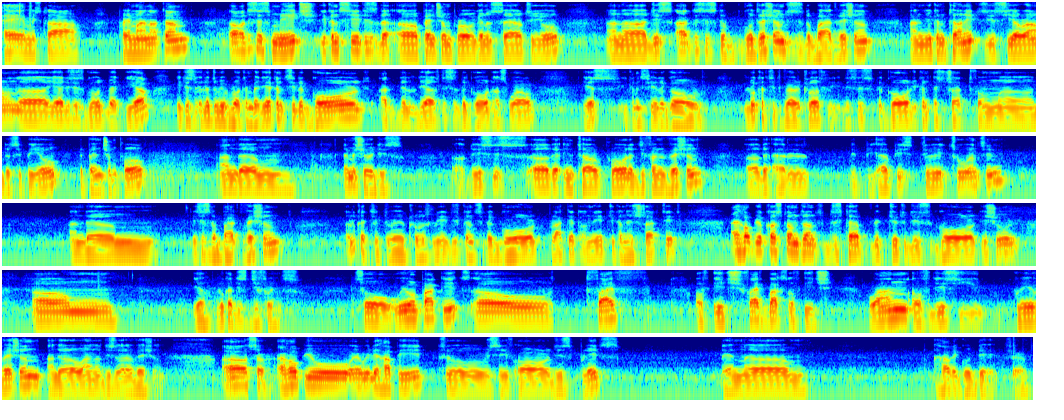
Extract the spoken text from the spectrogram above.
Hey, Mr. Premanathan. Uh, this is Mitch. You can see this is the uh, Pentium Pro we're gonna sell to you, and uh, this uh, this is the good version. This is the bad version, and you can turn it. You see around. Uh, yeah, this is good, but yeah, it is a little bit broken. But you can see the gold at the yes. This is the gold as well. Yes, you can see the gold. Look at it very closely. This is the gold you can extract from uh, the CPU, the Pentium Pro and um, let me show you this. Uh, this is uh, the Intel Pro the different version. Uh, the L the LP 217 and um, this is the back version. Uh, look at it very closely. You can see the gold plated on it. You can extract it. I hope your custom don't disturb due to this gold issue. Um, yeah look at this difference so we will pack it uh, five of each five bags of each. One of this gray version and the other one of this other version. Uh, so i hope you are really happy to receive all these plates. Then um, have a good day sir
